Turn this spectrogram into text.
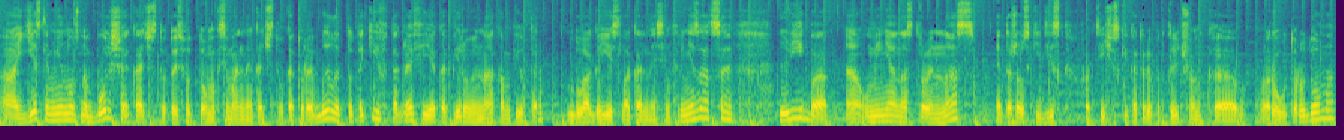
А если мне нужно большее качество, то есть вот то максимальное качество, которое было, то такие фотографии я копирую на компьютер. Благо есть локальная синхронизация. Либо а, у меня настроен NAS, это жесткий диск фактически, который подключен к э, роутеру дома.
